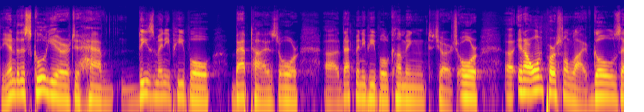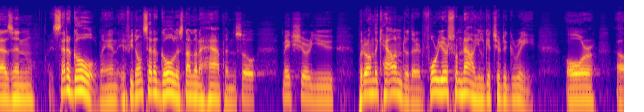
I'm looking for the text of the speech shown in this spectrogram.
the end of the school year to have these many people baptized or uh, that many people coming to church or uh, in our own personal life goals as in set a goal man if you don't set a goal it's not going to happen so make sure you put it on the calendar there four years from now you'll get your degree or uh,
